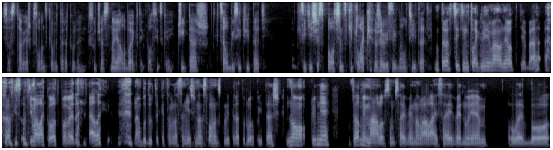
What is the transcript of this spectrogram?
sa staviaš k slovenskej literatúre, k súčasnej alebo aj k tej klasickej. Čítaš, chcel by si čítať, cítiš spoločenský tlak, že by si mal čítať? No teraz cítim tlak minimálne od teba, aby som ti mal ako odpovedať, ale na budúce, keď sa zase niečo na slovenskú literatúru opýtaš. No pri mne veľmi málo som sa aj venoval, aj sa aj venujem, lebo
